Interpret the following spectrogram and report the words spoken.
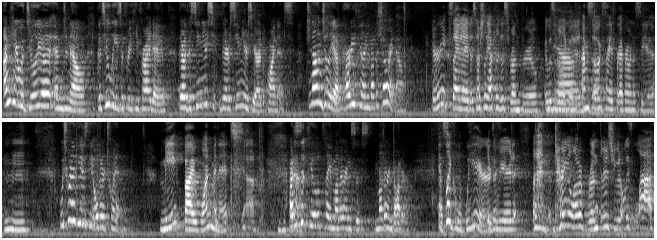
I'm here with Julia and Janelle, the two leads of Freaky Friday. They're the seniors. They're seniors here at Aquinas. Janelle and Julia, how are you feeling about the show right now? Very excited, especially after this run through. It was yeah, really good. I'm so. so. excited for everyone to see it. Mm -hmm. Which one of you is the older twin? Me by one minute. Yeah. How does it feel to play mother and mother and daughter? It's like weird. It's weird. During a lot of run-throughs, she would always laugh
